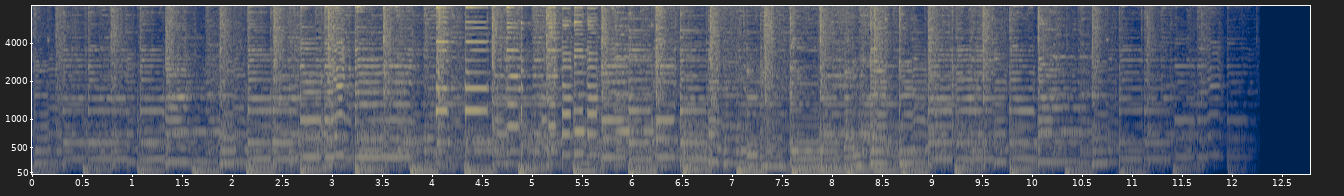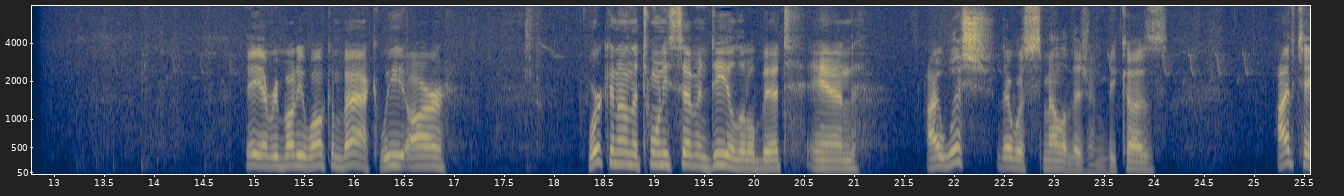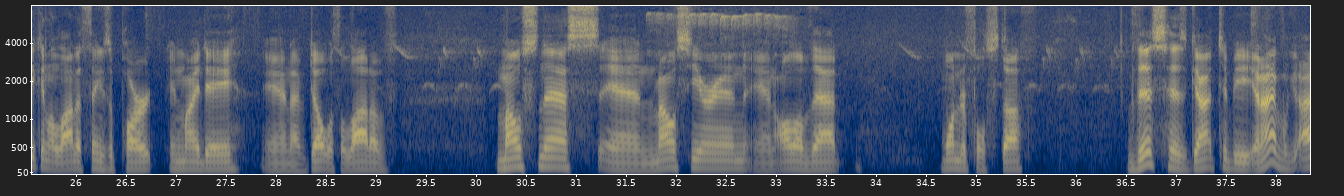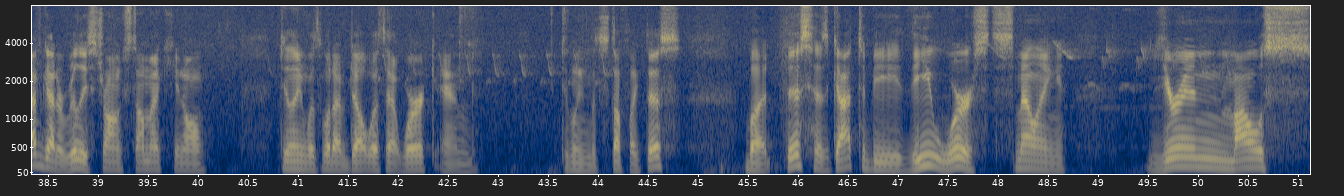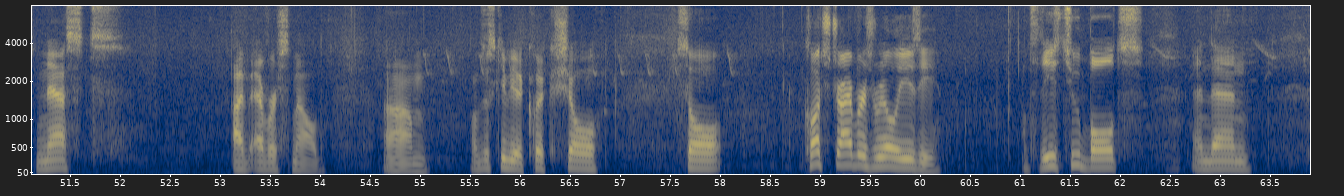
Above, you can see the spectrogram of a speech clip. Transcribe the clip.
Hey everybody, welcome back. We are working on the 27D a little bit and I wish there was smell-o-vision because I've taken a lot of things apart in my day and I've dealt with a lot of mouse nests and mouse urine and all of that wonderful stuff. This has got to be, and I've, I've got a really strong stomach, you know, dealing with what I've dealt with at work and dealing with stuff like this. But this has got to be the worst smelling urine mouse nest I've ever smelled. Um, I'll just give you a quick show. So clutch driver is real easy. It's these two bolts and then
